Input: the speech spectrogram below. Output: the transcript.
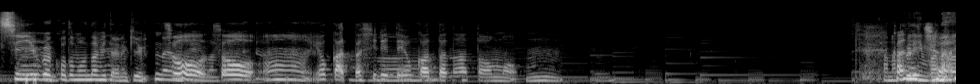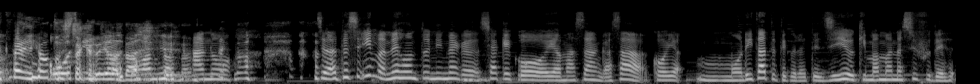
親友が子供だみたいな気分だよね。そう、そう、うん、よかった、知れてよかったなと思う。うん。カナプリンは何か言おうとしたから今黙ったんだ、ね、あの、じゃあ私今ね、本当になんか、シャケ子山さんがさ、こうや、盛り立ててくれて自由気ままな主婦で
